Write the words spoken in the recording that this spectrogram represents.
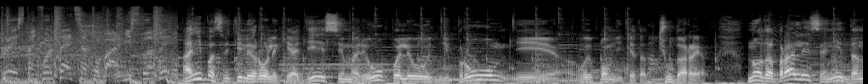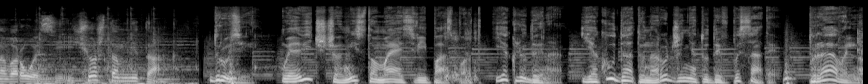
пристань, фортеця, товарні склади. Они посвятили ролики Одессе, Мариуполю, Днепру, и вы помните этот чудо-рэп. Но добрались они до Новороссии, и что ж там не так? Друзі, уявіть, що місто має свій паспорт, як людина. Яку дату народження туди вписати? Правильно,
